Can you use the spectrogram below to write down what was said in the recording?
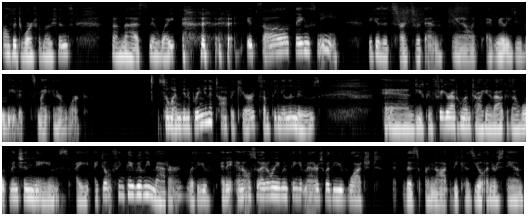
all the dwarf emotions from uh, Snow White. it's all things me because it starts within. You know, it, I really do believe it's my inner work. So I'm going to bring in a topic here. It's something in the news. And you can figure out who I'm talking about because I won't mention names. I, I don't think they really matter whether you've, and, it, and also I don't even think it matters whether you've watched this or not because you'll understand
